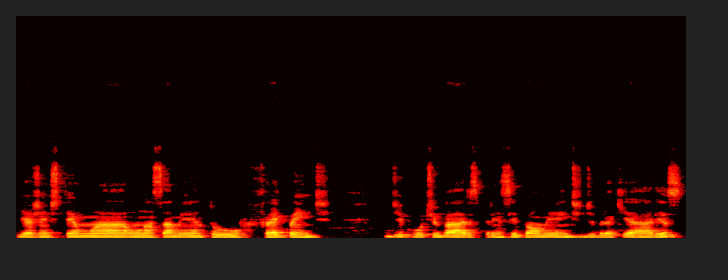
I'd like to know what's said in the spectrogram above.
e a gente tem uma, um lançamento frequente de cultivares, principalmente de braquiárias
